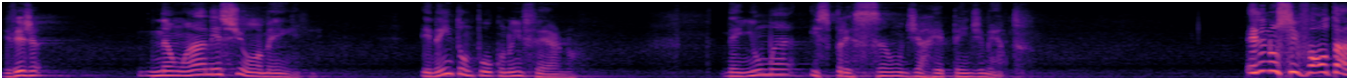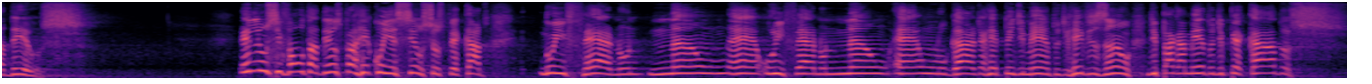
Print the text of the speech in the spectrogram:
E veja, não há nesse homem, e nem tampouco no inferno, nenhuma expressão de arrependimento. Ele não se volta a Deus. Ele não se volta a Deus para reconhecer os seus pecados. No inferno não é, o inferno não é um lugar de arrependimento, de revisão, de pagamento de pecados.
